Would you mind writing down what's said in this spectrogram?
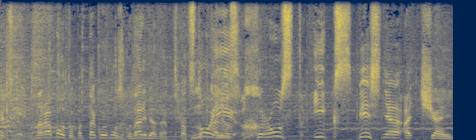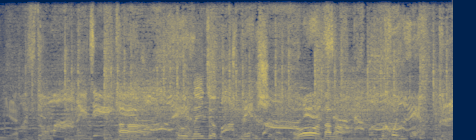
Ехать на работу под такую музыку, да, ребята? Под стук ну колес. и Хруст X. Песня «Отчаяние». Дикий Трудно идет женщина. Вот оно. Выходим туда.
